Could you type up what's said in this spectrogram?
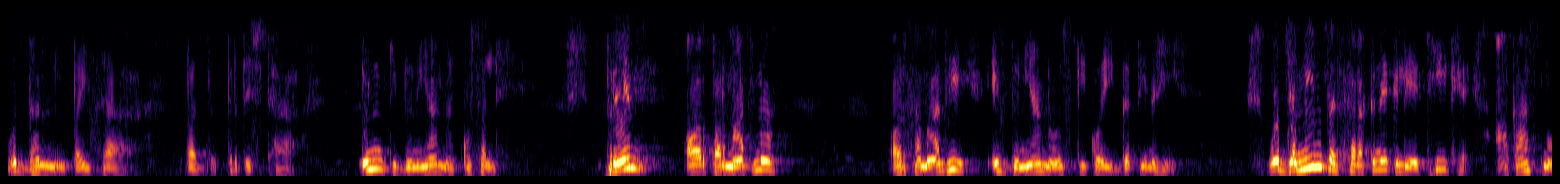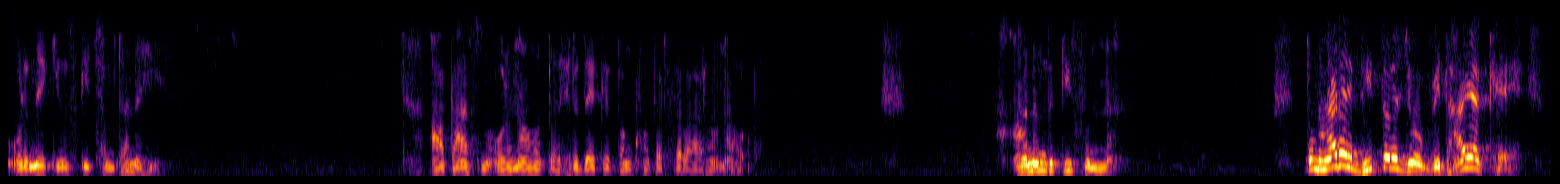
वो धन, पैसा, पद, प्रतिष्ठा इनकी दुनिया में कुशल है। प्रेम और परमात्मा और समाधि इस दुनिया में उसकी कोई गति नहीं है। वो ज़मीन पर सरकने के लिए ठीक है, आकाश में उड़ने की उसकी क्षमता नहीं आकाश में उड़ना हो तो हृदय के पंखों पर सवार होना होगा। आनंद की सुनना। तुम्हारे भीतर जो विधायक है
